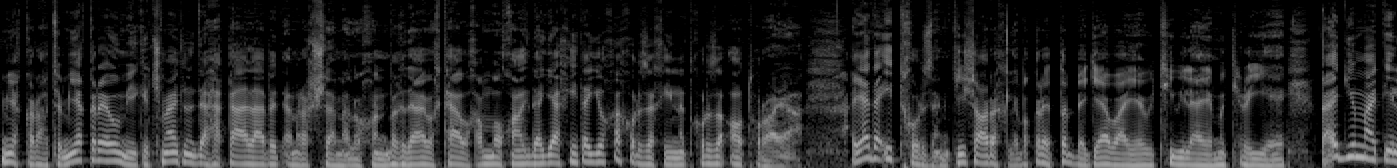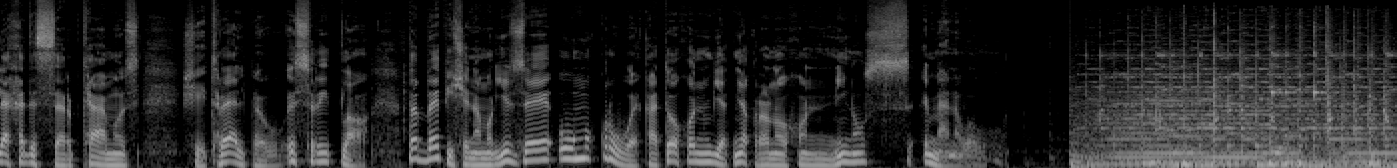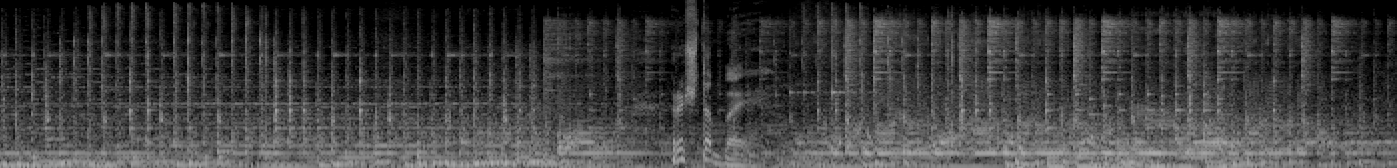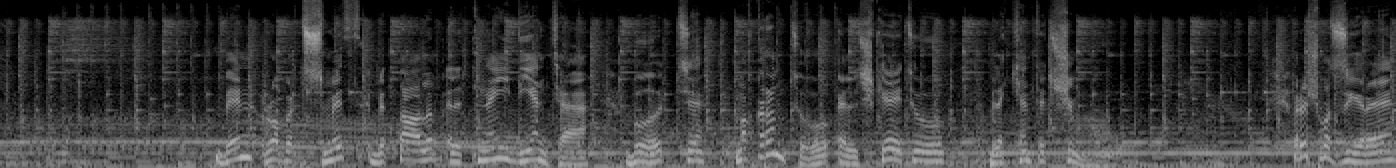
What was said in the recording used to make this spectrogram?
ميقرات ميقرا وميك تشمايت لندا حقا لابد أمرخ شلام لخن بغدا وقتا وخم مخن دا جاخيتا يوخا خرزة خينة خرزة آتورايا. أيادا إيت خرزن كي شارخ لبقرة طب جاوايا وتي ولاية مكرية. قاعد يمات إلى خد السرب تاموس. شي ترالبو إسري طلا. طب بيشنا مريزة ومقروة قاتوخن بيت نيقرانوخن نينوس إمانويل رشتبه بين روبرت سميث بالطالب التني دينتا بوت مقرمتو الشكيتو بلكنت تشمو. رش وزيرة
